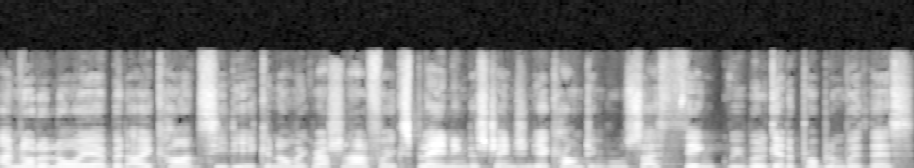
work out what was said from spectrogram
I'm not a lawyer, but I can't see the economic rationale for explaining this change in the accounting rules. So I think we will get a problem with this.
